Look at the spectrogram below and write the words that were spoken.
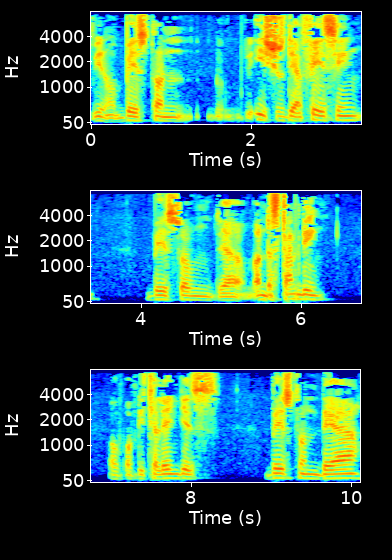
you know, based on the issues they are facing, based on their understanding, of, the challenges based on their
